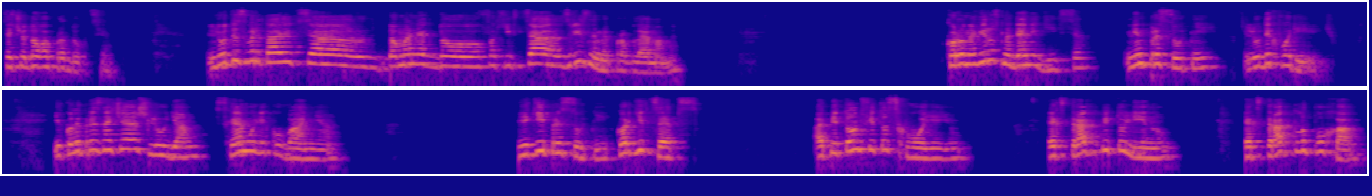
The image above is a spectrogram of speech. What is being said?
це чудова продукція. Люди звертаються до мене як до фахівця з різними проблемами. Коронавірус ніде не дівся, він присутній, люди хворіють. І коли призначаєш людям схему лікування, в якій присутній кордіцепс, апітон фітос хвоєю, екстракт пітуліну, екстракт лопуха,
